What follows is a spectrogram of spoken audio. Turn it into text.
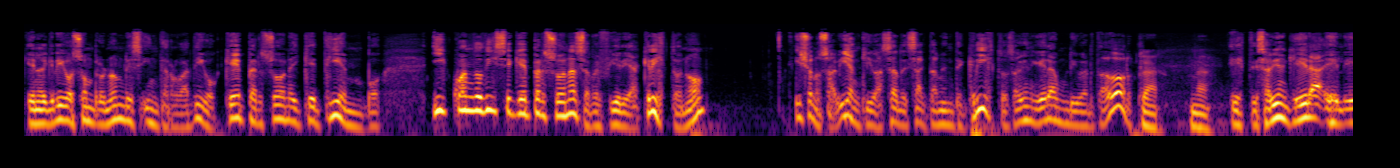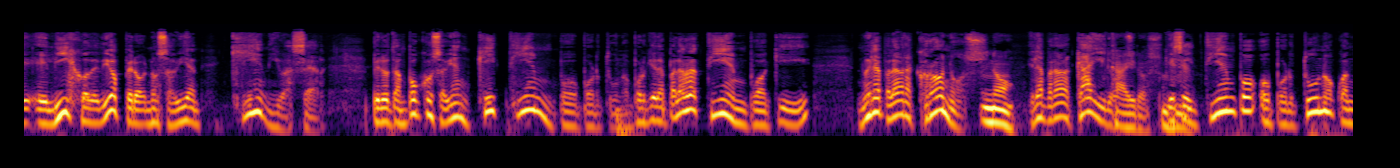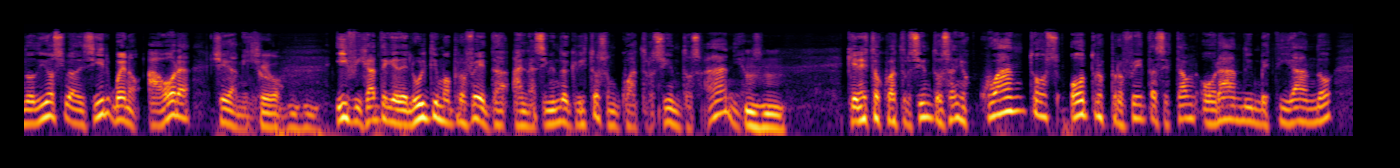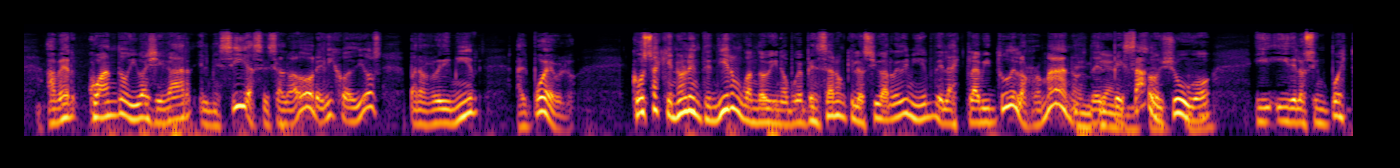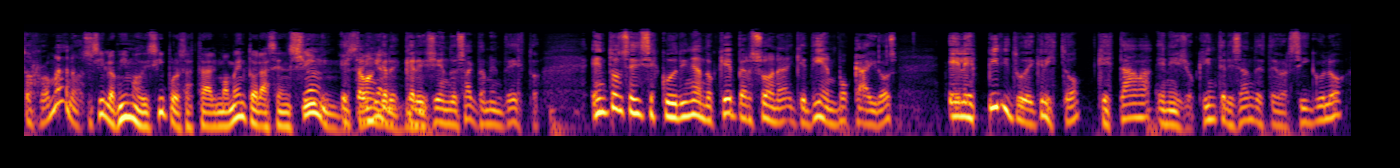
en el griego son pronombres interrogativos, qué persona y qué tiempo. Y cuando dice qué persona se refiere a Cristo, ¿no? Ellos no sabían que iba a ser exactamente Cristo, sabían que era un libertador. Claro, claro. Este, sabían que era el, el Hijo de Dios, pero no sabían quién iba a ser. Pero tampoco sabían qué tiempo oportuno, porque la palabra tiempo aquí no es la palabra cronos, No. es la palabra kairos, Kairos, que es el tiempo oportuno cuando Dios iba a decir, bueno, ahora llega mi hijo. Llegó. Y fíjate que del último profeta al nacimiento de Cristo son 400 años que en estos 400 años, ¿cuántos otros profetas estaban orando, investigando, a ver cuándo iba a llegar el Mesías, el Salvador, el Hijo de Dios, para redimir al pueblo? Cosas que no lo entendieron cuando vino, porque pensaron que los iba a redimir de la esclavitud de los romanos, del pesado sí. yugo y, y de los impuestos romanos. Sí, los mismos discípulos hasta el momento de la ascensión. Sí, estaban seguían- creyendo exactamente esto. Entonces dice escudriñando qué persona y qué tiempo, Kairos, el Espíritu de Cristo que estaba en ellos. Qué interesante este versículo,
